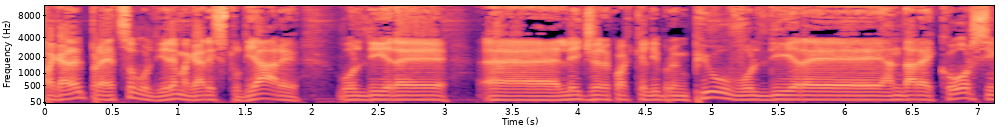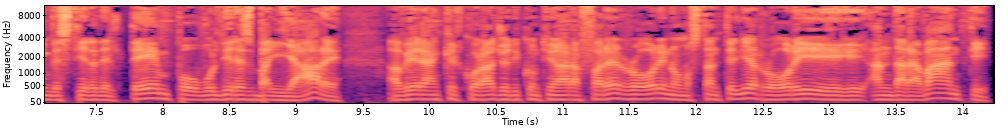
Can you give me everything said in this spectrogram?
Pagare il prezzo vuol dire magari studiare, vuol dire eh, leggere qualche libro in più, vuol dire andare ai corsi, investire del tempo, vuol dire sbagliare, avere anche il coraggio di continuare a fare errori, nonostante gli errori andare avanti,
